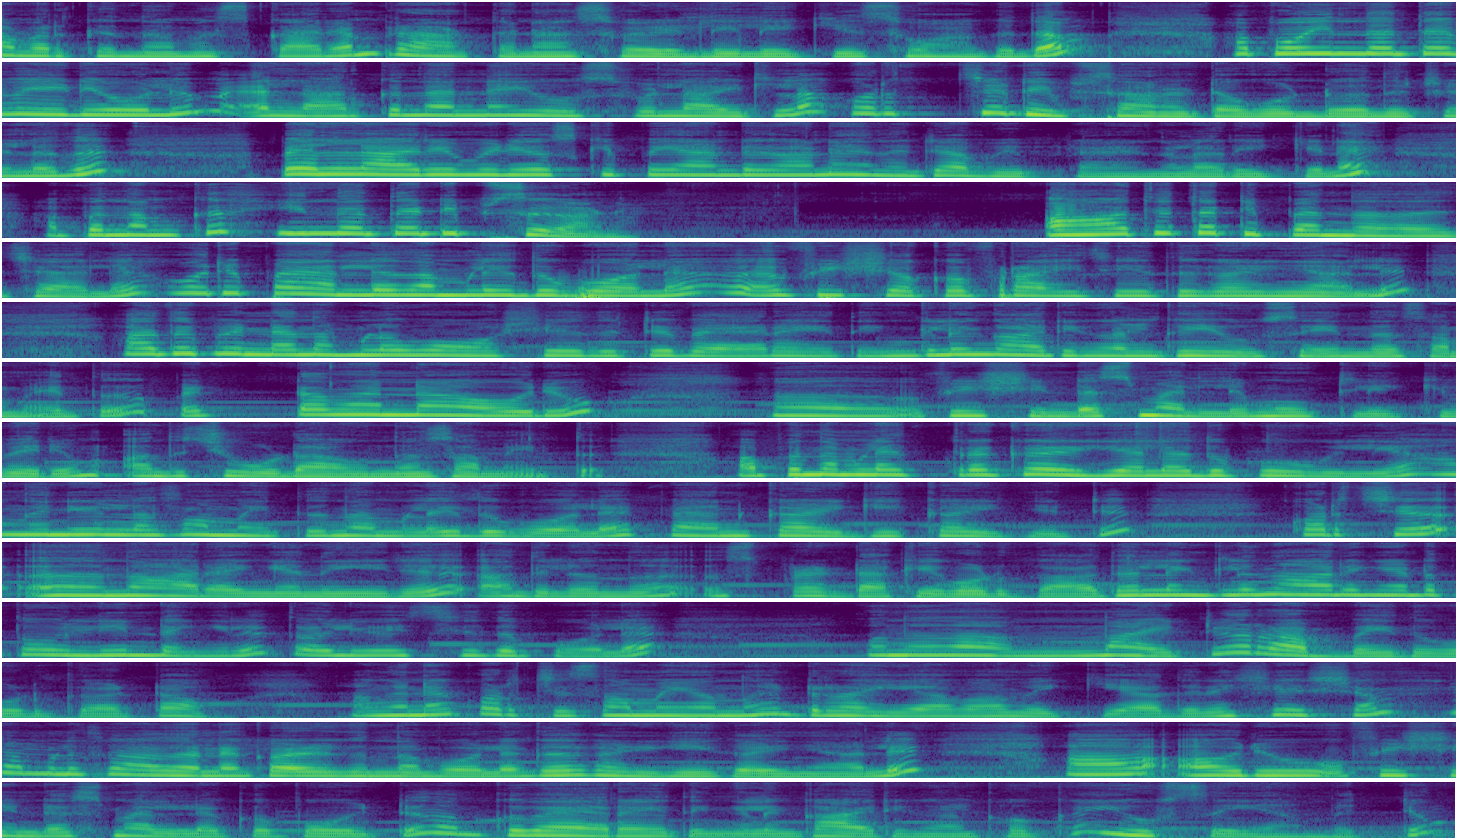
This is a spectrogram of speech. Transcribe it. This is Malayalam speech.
എല്ലാവർക്കും നമസ്കാരം. പ്രാർത്ഥനാസ് വേൾഡിലേക്ക് സ്വാഗതം. അപ്പോൾ ഇന്നത്തെ വീഡിയോയിലും എല്ലാവർക്കും തന്നെ യൂസ്ഫുൾ ആയിട്ടുള്ള കുറച്ച് ടിപ്സാണ് കേട്ടോ കൊണ്ടുവന്നിട്ടുള്ളത്. അപ്പോൾ എല്ലാവരും വീഡിയോ സ്കിപ്പ് ചെയ്യാണ്ട് കാണാം എന്നിട്ട് അഭിപ്രായങ്ങൾ അറിയിക്കണേ. അപ്പോൾ നമുക്ക് ഇന്നത്തെ ടിപ്സ് കാണാം. ആദ്യത്തെ ടിപ്പ് എന്താണെന്ന് വെച്ചാൽ ഒരു പാനിൽ നമ്മൾ ഇതുപോലെ ഫിഷൊക്കെ ഫ്രൈ ചെയ്ത് കഴിഞ്ഞാൽ അത് പിന്നെ നമ്മൾ വാഷ് ചെയ്തിട്ട് വേറെ ഏതെങ്കിലും കാര്യങ്ങൾക്ക് യൂസ് ചെയ്യുന്ന സമയത്ത് പെട്ടെന്ന് തന്നെ ആ ഒരു ഫിഷിന്റെ സ്മെല്ല് മൂക്കിലേക്ക് വരും. അത് ചൂടാവുന്ന സമയത്ത്. അപ്പോൾ നമ്മൾ എത്ര കഴുകിയാലും അത് പോവില്ല. അങ്ങനെയുള്ള സമയത്ത് നമ്മൾ ഇതുപോലെ പാൻ കഴുകി കഴിഞ്ഞിട്ട് കുറച്ച് നാരങ്ങ നീര് അതിലൊന്ന് സ്പ്രെഡാക്കി കൊടുക്കുക. അതല്ലെങ്കിൽ നാരങ്ങയുടെ തൊലി ഉണ്ടെങ്കിൽ തൊലി വെച്ച് ഇതുപോലെ ഒന്ന് നന്നായിട്ട് റബ്ബ് ചെയ്ത് കൊടുക്കുക കേട്ടോ അങ്ങനെ കുറച്ച് സമയം ഒന്ന് ഡ്രൈ ആവാൻ വെക്കുക. അതിനുശേഷം നമ്മൾ സാധാരണ കഴുകുന്ന പോലെയൊക്കെ കഴുകി കഴിഞ്ഞാൽ ആ ഒരു ഫിഷിന്റെ സ്മെല്ലൊക്കെ പോയിട്ട് നമുക്ക് വേറെ ഏതെങ്കിലും കാര്യങ്ങൾക്കൊക്കെ യൂസ് ചെയ്യാൻ പറ്റും.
